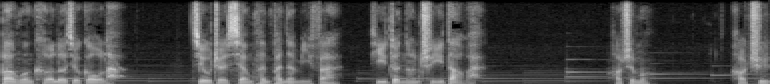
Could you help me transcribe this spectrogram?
半罐可乐就够了，就这香喷喷的米饭，一顿能吃一大碗。好吃吗？好吃。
